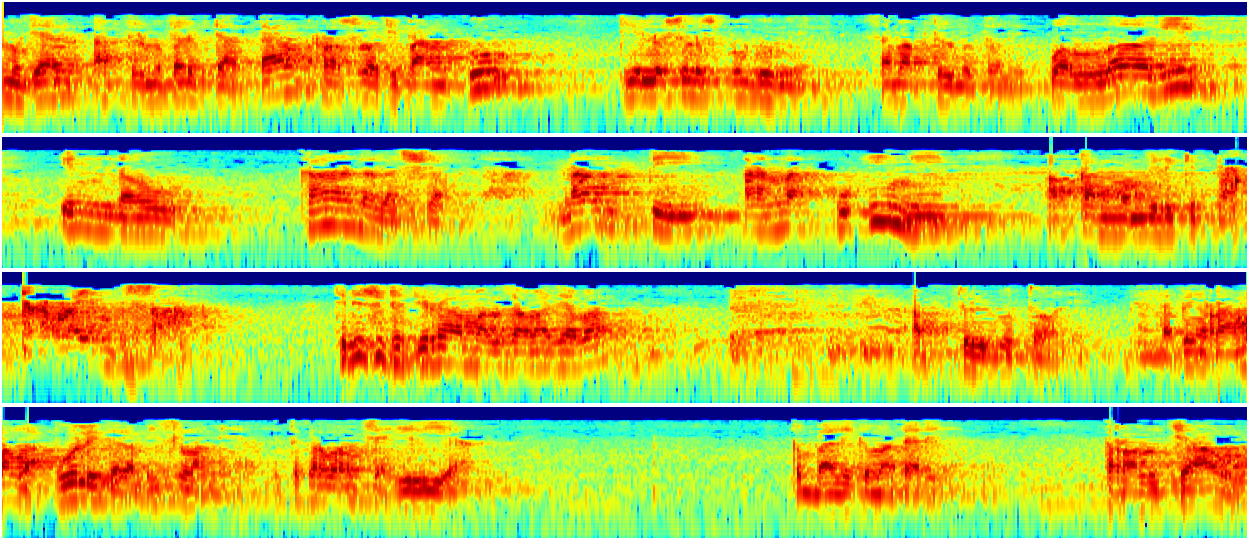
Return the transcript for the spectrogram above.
Kemudian Abdul Muthalib datang, Rasulullah di pangku, dielus-elus punggungnya sama Abdul Muthalib. Wallahi innau kana lasya'na. Nanti anakku ini akan memiliki perkara yang besar. Jadi sudah diramal sama siapa? Abdul Muthalib. Ya, tapi ngeramal nggak boleh dalam Islam ya. Itu kan orang jahiliyah. Kembali ke materi. Terlalu jauh.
